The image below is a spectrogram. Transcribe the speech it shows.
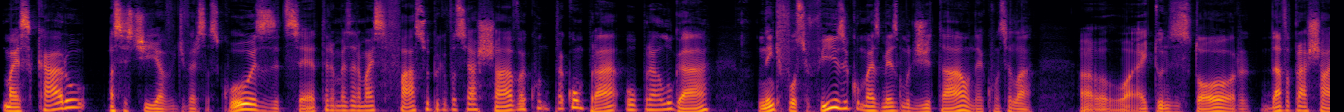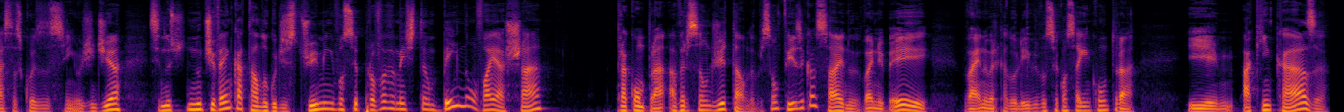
mais caro assistia a diversas coisas, etc. Mas era mais fácil porque você achava para comprar ou para alugar, nem que fosse o físico, mas mesmo o digital, né, com sei lá, a, iTunes Store, dava para achar essas coisas assim. Hoje em dia, se não tiver em catálogo de streaming, você provavelmente também não vai achar para comprar a versão digital. A versão física sai, vai no eBay, vai no Mercado Livre, você consegue encontrar. E aqui em casa,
